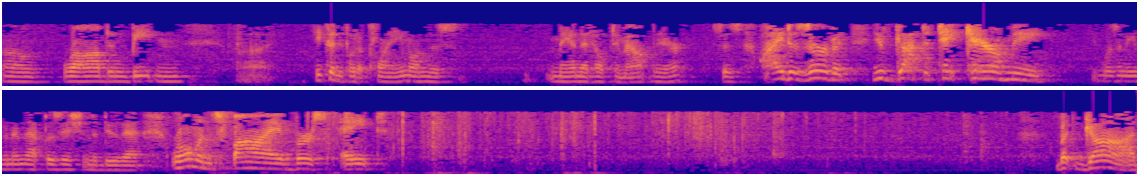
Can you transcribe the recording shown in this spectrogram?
uh, robbed and beaten, uh, he couldn't put a claim on this man that helped him out there. He says, "I deserve it. You've got to take care of me." He wasn't even in that position to do that. Romans 5, verse 8. But God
